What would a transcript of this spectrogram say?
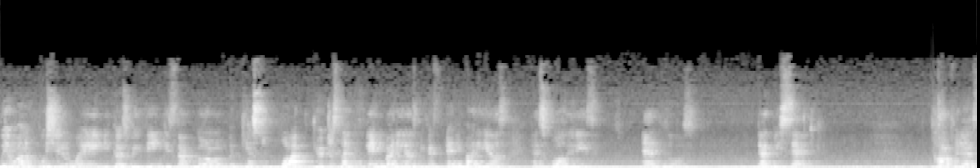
we want to push it away because we think it's not normal. But guess what? You're just like anybody else because anybody else has qualities and flaws. That be said, confidence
